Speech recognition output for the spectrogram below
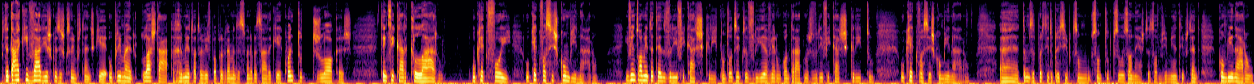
portanto, há aqui várias coisas que são importantes, que é o primeiro, lá está, remeto outra vez para o programa da semana passada, que é quando tu te deslocas, tem que ficar claro o que é que foi, o que é que vocês combinaram. Eventualmente até deveria ficar escrito, não estou a dizer que deveria haver um contrato, mas deveria ficar escrito o que é que vocês combinaram. Uh, estamos a partir do princípio que são, são tudo pessoas honestas, obviamente, e portanto combinaram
